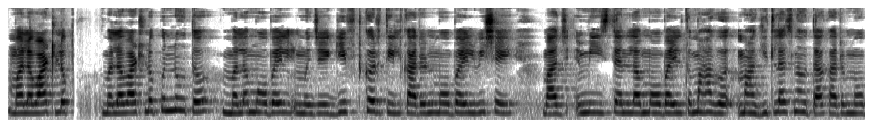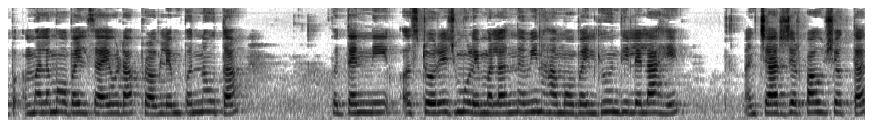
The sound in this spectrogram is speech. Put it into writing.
मला वाटलं मला वाटलं पण नव्हतं. मला मोबाईल म्हणजे गिफ्ट करतील कारण मोबाईलविषयी माझी मी त्यांना मोबाईल तर माग मागितलाच नव्हता कारण मोब मला मोबाईलचा एवढा प्रॉब्लेम पण नव्हता. पण त्यांनी स्टोरेजमुळे मला नवीन हा मोबाईल घेऊन दिलेला आहे. आणि चार्जर पाहू शकतात.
